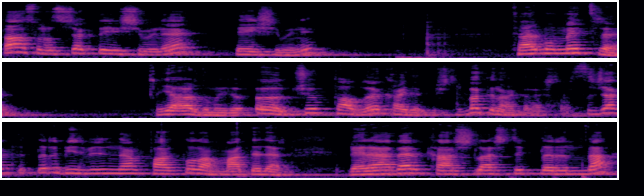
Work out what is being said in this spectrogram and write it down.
Daha sonra sıcak değişimine değişimini termometre yardımıyla ölçüp tabloya kaydetmiştir. Bakın arkadaşlar sıcaklıkları birbirinden farklı olan maddeler beraber karşılaştıklarında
